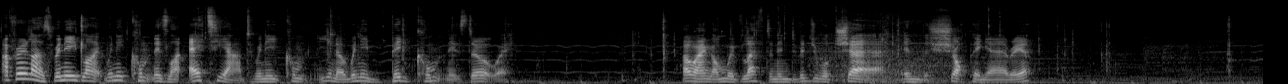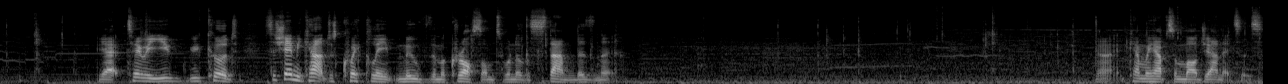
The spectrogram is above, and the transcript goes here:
I've realised we need like we need companies like Etihad. We need com you know we need big companies, don't we? Oh, hang on, we've left an individual chair in the shopping area. Yeah, Tui, you you could. It's a shame you can't just quickly move them across onto another stand, isn't it? Right, can we have some more janitors?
